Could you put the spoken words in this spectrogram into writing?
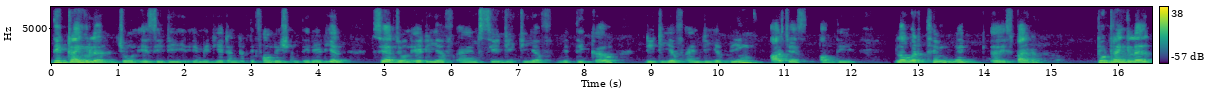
The triangular zone ACD immediate under the foundation, the radial shear zone ADF and CDTF with the curve DTF and DF being arches of the logarithmic uh, spiral. Two triangular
